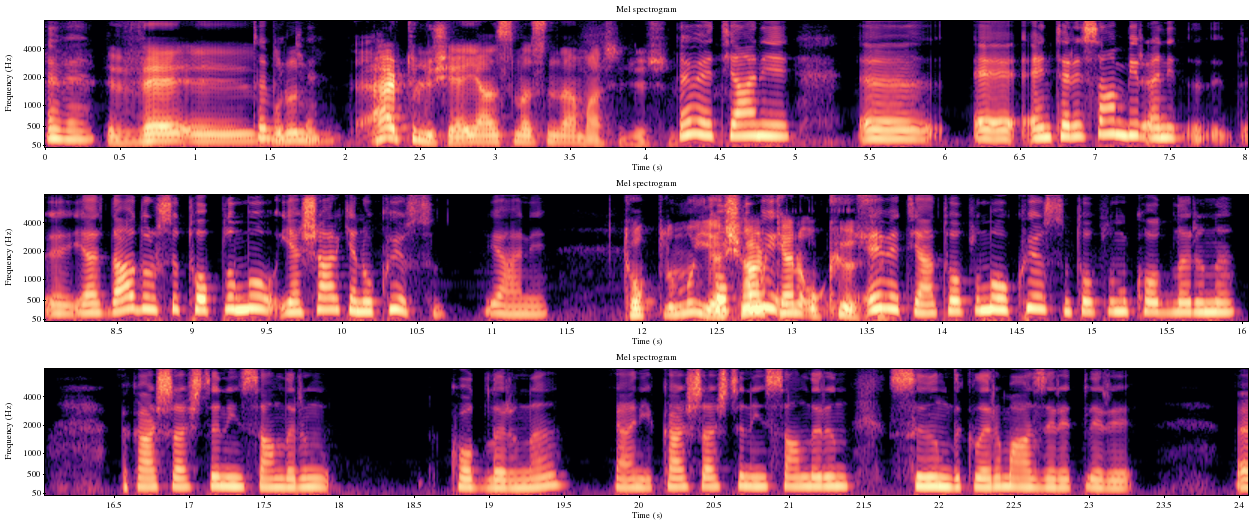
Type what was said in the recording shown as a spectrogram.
Evet. ve e, Tabii bunun ki. her türlü şeye yansımasından bahsediyorsun. Evet yani e, e, enteresan bir hani e, ya daha doğrusu toplumu yaşarken okuyorsun. Yani Toplumu yaşarken okuyorsun. evet yani toplumu okuyorsun, toplumun kodlarını, karşılaştığın insanların kodlarını, yani karşılaştığın insanların sığındıkları mazeretleri e,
